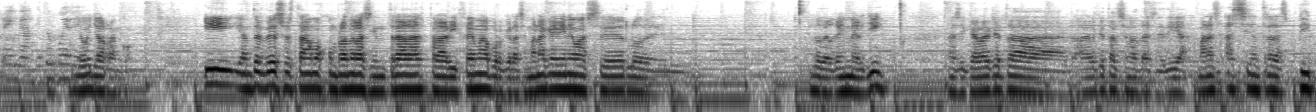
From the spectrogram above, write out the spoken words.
Venga, que tú puedes. Yo ya arranco. Y, y antes de eso estábamos comprando las entradas para Arifema porque la semana que viene va a ser lo del lo del Gamer G. Así que a ver qué tal, a ver qué tal se nota ese día. Van a, han sido entradas VIP,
